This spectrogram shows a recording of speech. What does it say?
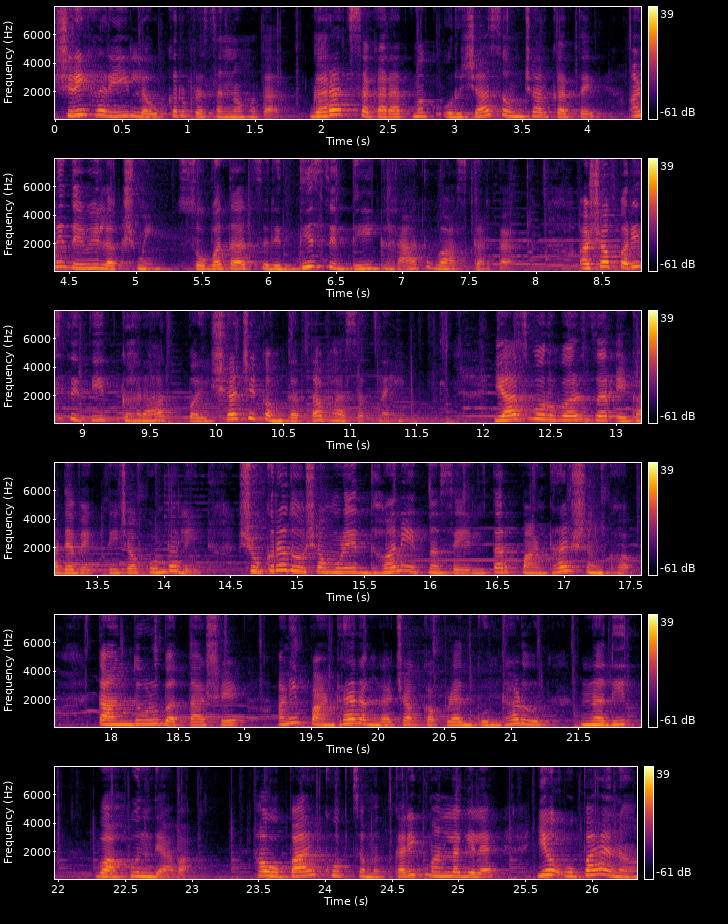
श्रीहरी लवकर प्रसन्न होतात. घरात सकारात्मक ऊर्जा संचार करते आणि देवी लक्ष्मी सोबतच रिद्धी सिद्धी घरात वास करतात. अशा परिस्थितीत घरात पैशाची कमतरता भासत नाही. याचबरोबर जर एखाद्या व्यक्तीच्या कुंडलीत शुक्रदोषामुळे धन येत नसेल तर पांढरा शंख तांदूळ बताशे आणि पांढऱ्या रंगाच्या कपड्यात गुंधाळून नदीत वाहून द्यावा. हा उपाय खूप चमत्कारिक मानला गेला आहे या उपायानं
